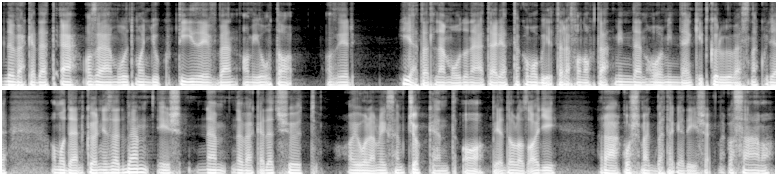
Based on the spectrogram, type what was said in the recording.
növekedett-e az elmúlt mondjuk tíz évben, amióta azért hihetetlen módon elterjedtek a mobiltelefonok, tehát mindenhol mindenkit körülvesznek ugye a modern környezetben, és nem növekedett, sőt ha jól emlékszem, csökkent a, például az agyi rákos megbetegedéseknek a száma.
